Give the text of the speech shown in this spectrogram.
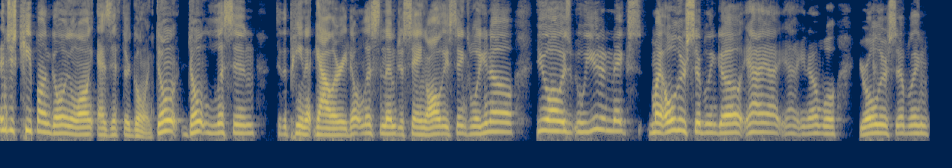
and just keep on going along as if they're going. Don't don't listen to the peanut gallery. Don't listen to them just saying all these things. Well, you know, you always, well, you didn't make my older sibling go. Yeah, yeah, yeah. You know, well, your older sibling,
